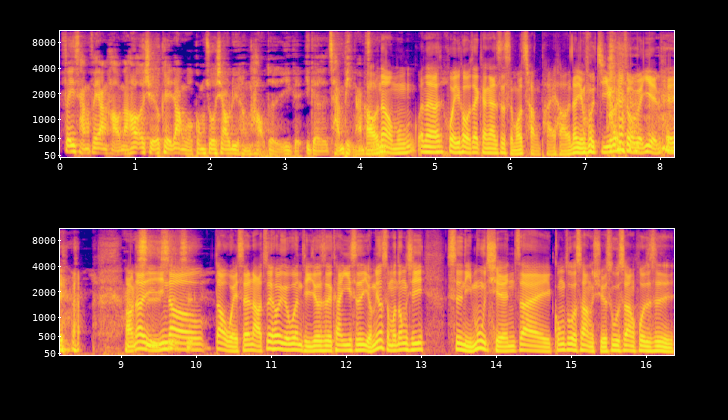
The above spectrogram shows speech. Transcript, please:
非常非常好，然后而且又可以让我工作效率很好的一个一个产品啊。好，那我们那会后再看看是什么厂牌。好，那有没有机会做个夜配？好，那已经到到尾声了。最后一个问题就是看医师有没有什么东西是你目前在工作上、学术上，或者是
